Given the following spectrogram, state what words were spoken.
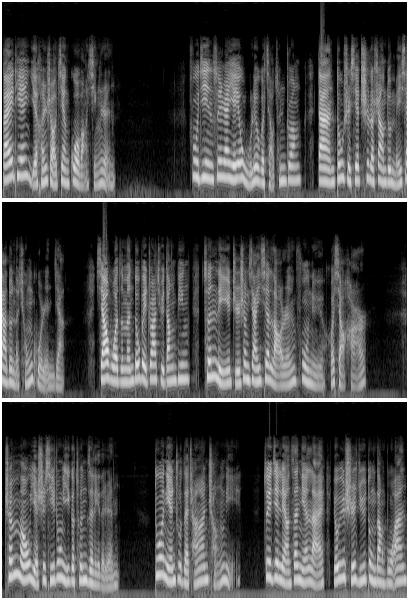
白天也很少见过往行人。附近虽然也有五六个小村庄，但都是些吃了上顿没下顿的穷苦人家。小伙子们都被抓去当兵，村里只剩下一些老人、妇女和小孩儿。陈某也是其中一个村子里的人，多年住在长安城里。最近两三年来，由于时局动荡不安，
